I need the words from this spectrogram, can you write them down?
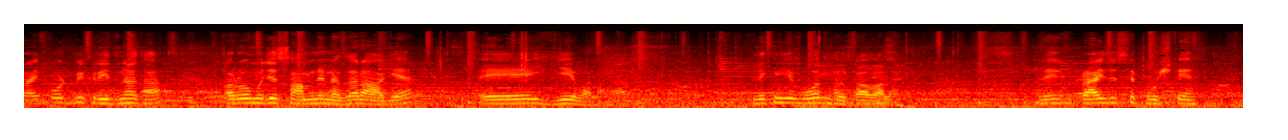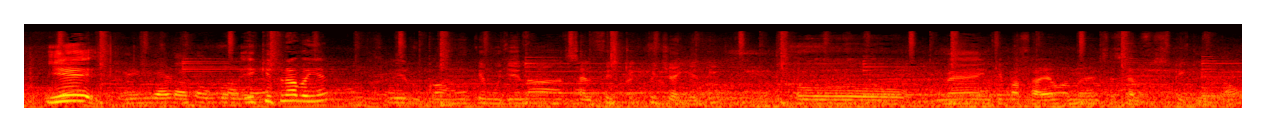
ट्राईपोर्ट भी ख़रीदना था और वो मुझे सामने नज़र आ गया। ए, ये वाला। लेकिन ये बहुत हल्का वाला है। लेकिन प्राइस इससे पूछते हैं। ये ये कितना भैया? इसलिए रुका हूँ कि मुझे ना सेल्फी स्टिक भी चाहिए थी। तो मैं इनके पास आया हुआ, मैं इनसे सेल्फी स्टिक लेता हूँ।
